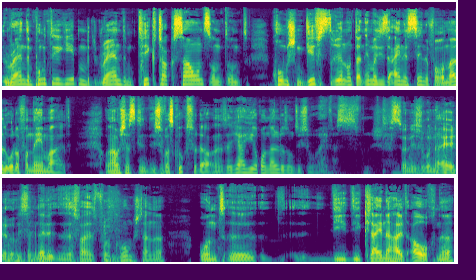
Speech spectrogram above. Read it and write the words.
random Punkte gegeben mit random TikTok-Sounds und, und komischen GIFs drin und dann immer diese eine Szene von Ronaldo oder von Neymar halt. Und dann habe ich das, ich so, was guckst du da? Und dann sagt, ja, hier Ronaldo und ich so, ey, was ist das für eine Das ist doch nicht Ronaldo. So, ne, das- war halt voll komisch dann, ne? Und äh, die die kleine halt auch, ne?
